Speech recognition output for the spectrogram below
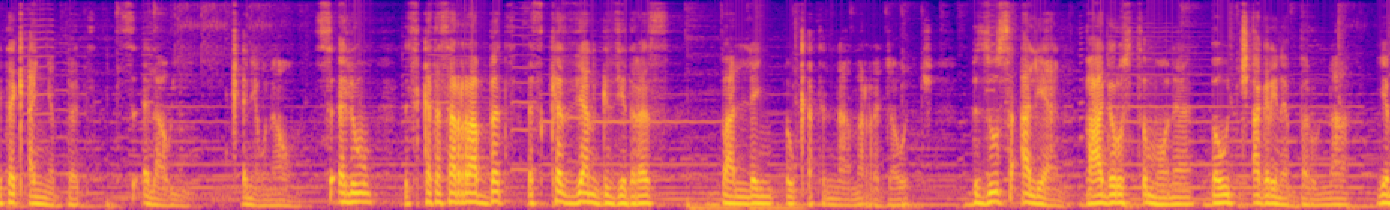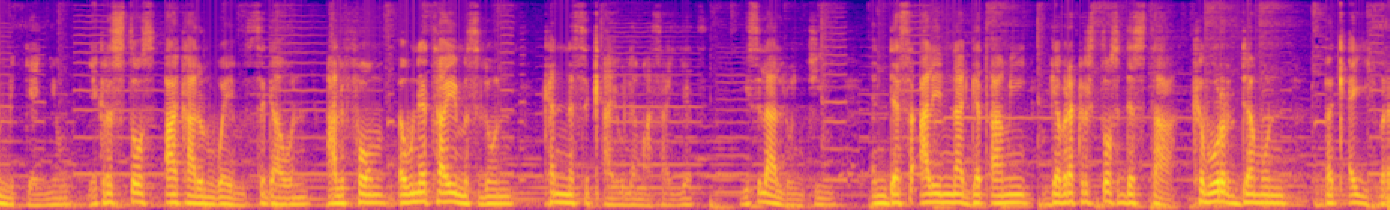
የተቃኘበት ስዕላዊ ቅኔው ነው። ስዕሉ እስከተሠራበት እስከዚያን ጊዜ ድረስ ባለኝ ዕውቀትና መረጃዎች ብዙ ሰዓሊያን በአገር ውስጥም ሆነ በውጭ አገር የነበሩና የሚገኙ የክርስቶስ አካሉን ወይም ሥጋውን አልፎም እውነታዊ ምስሉን ከነስቃዩ ለማሳየት ይስላሉ እንጂ እንደ ሰዓሊና ገጣሚ ገብረ ክርስቶስ ደስታ ክቡር ደሙን በቀይ ኅብረ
